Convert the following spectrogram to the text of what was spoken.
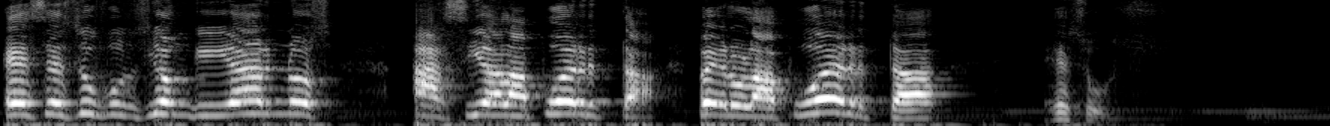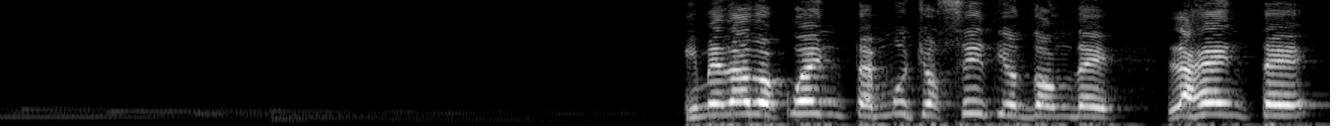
Esa es su función, guiarnos hacia la puerta. Pero la puerta, Jesús. Y me he dado cuenta en muchos sitios donde la gente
